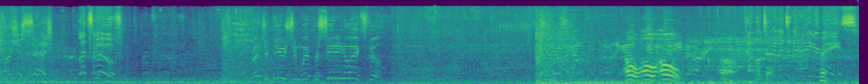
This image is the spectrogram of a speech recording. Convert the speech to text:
Charge set. Let's move. Retribution, we're proceeding to Exfil. Oh, oh, oh! Oh, Double okay. into the hangar base.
